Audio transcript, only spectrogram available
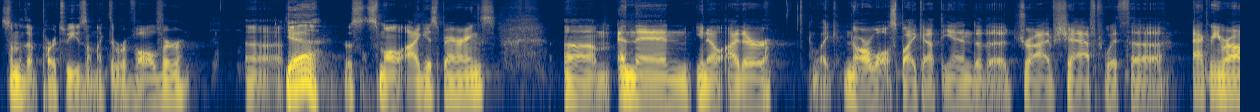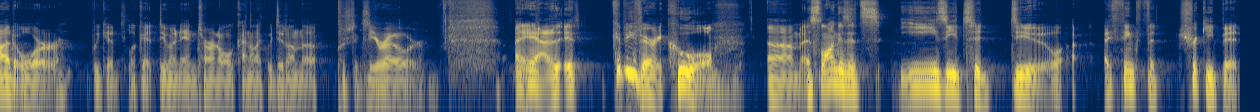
some of the parts we use on like the revolver, uh, yeah. those small IGUS bearings. Um, and then, you know, either like narwhal spike at the end of the drive shaft with uh, Acme rod, or we could look at doing internal, kind of like we did on the Push Stick Zero. Or uh, yeah, it could be very cool um, as long as it's easy to do. I think the tricky bit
